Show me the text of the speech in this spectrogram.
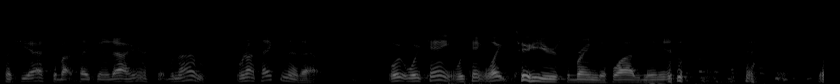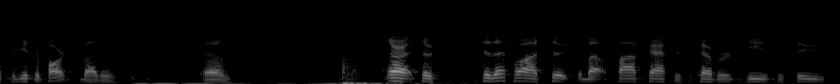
because she asked about taking it out here, and I said, "Well, no, we're not taking it out. We, we can't. We can't wait two years to bring the wise men in. They'll forget their parts by then." Um, all right, so he said that's why I took about five chapters to cover Jesus' two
